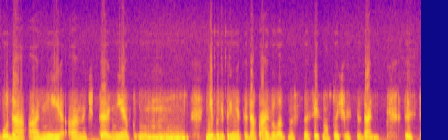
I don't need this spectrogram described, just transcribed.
года, они э, значит, не, не были приняты да, правила сейсмоустойчивости зданий. То есть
